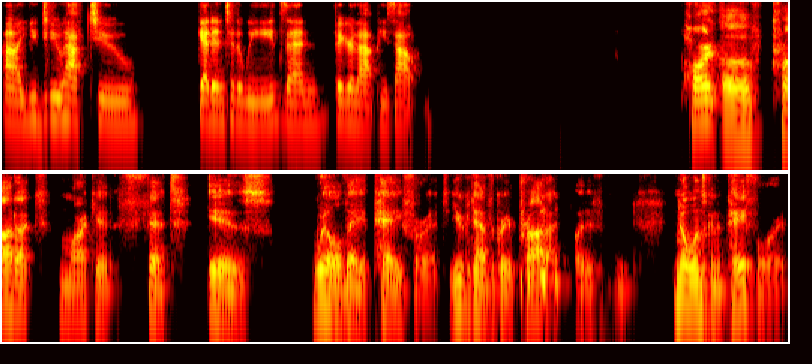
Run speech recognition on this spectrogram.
uh, you do have to get into the weeds and figure that piece out. Part of product market fit is will they pay for it? You can have a great product, but if no one's going to pay for it,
